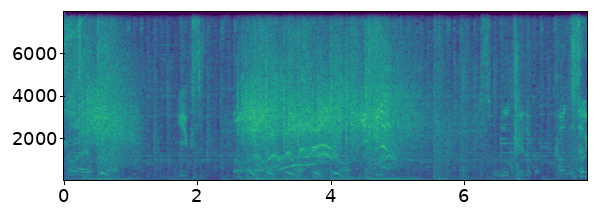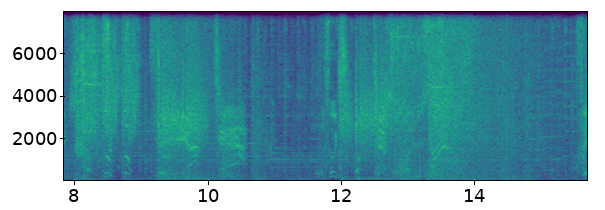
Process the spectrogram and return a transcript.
ッそらよ行くぞ行きなその程度かこっちだ遅いせいやテ遅い終わりにさせい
